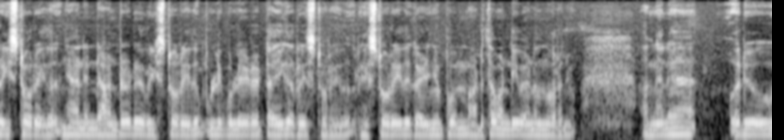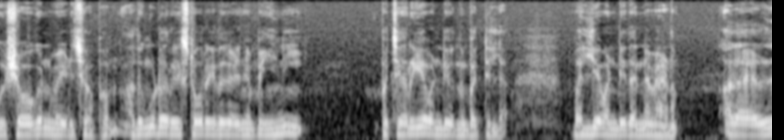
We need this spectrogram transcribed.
റീസ്റ്റോർ ചെയ്ത്. ഞാൻ എന്റെ ഹൺഡ്രഡ് റീസ്റ്റോർ ചെയ്ത് പുള്ളി പുള്ളിയുടെ ടൈഗർ റീസ്റ്റോർ ചെയ്തു. റീസ്റ്റോർ ചെയ്ത് കഴിഞ്ഞപ്പം അടുത്ത വണ്ടി വേണമെന്ന് പറഞ്ഞു. അങ്ങനെ ഒരു ഷോഗൺ മേടിച്ചു. അപ്പം അതും കൂടെ റീസ്റ്റോർ ചെയ്ത് കഴിഞ്ഞപ്പോൾ ഇനി ഇപ്പോൾ ചെറിയ വണ്ടിയൊന്നും പറ്റില്ല. വലിയ വണ്ടി തന്നെ വേണം. അതായത്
